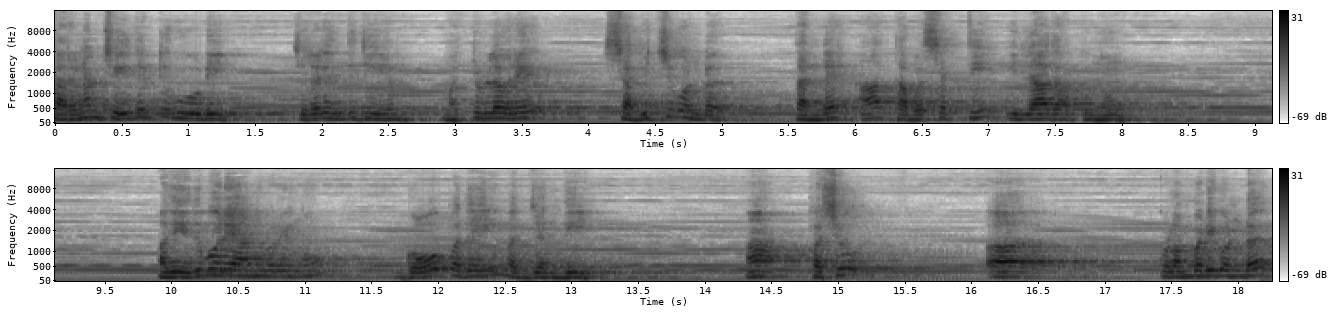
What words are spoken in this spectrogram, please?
തരണം ചെയ്തിട്ട് കൂടി ചിലരെന്ത് ചെയ്യും? മറ്റുള്ളവരെ ശപിച്ചുകൊണ്ട് തന്റെ ആ തപശക്തി ഇല്ലാതാക്കുന്നു. അത് ഏതുപോലെയാണെന്ന് പറയുന്നു? ഗോപതയും മജ്ജന്തി. ആ പശു കുളമ്പടി കൊണ്ട്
